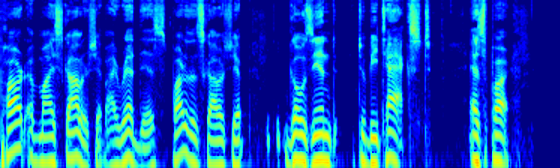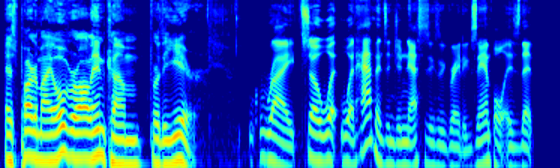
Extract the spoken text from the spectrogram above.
part of my scholarship, I read this, part of the scholarship goes in to be taxed as part as part of my overall income for the year. Right. So what what happens in gymnastics is a great example is that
